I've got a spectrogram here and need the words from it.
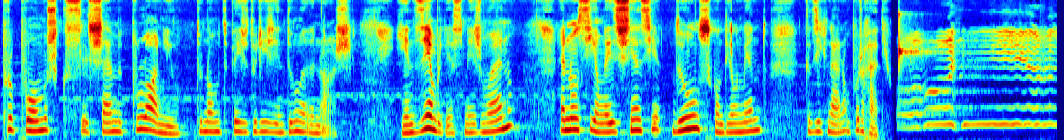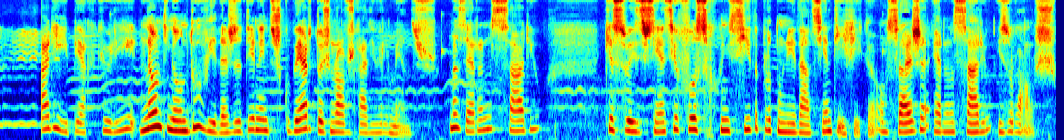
propomos que se lhe chame polónio, do nome do país de origem de uma de nós. E em dezembro desse mesmo ano, anunciam a existência de um segundo elemento que designaram por rádio. Marie e Pierre Curie não tinham dúvidas de terem descoberto dois novos radioelementos, mas era necessário que a sua existência fosse reconhecida pela comunidade científica, ou seja, era necessário isolá-los.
